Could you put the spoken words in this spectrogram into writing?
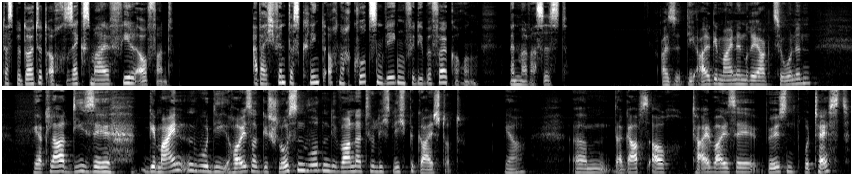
Das bedeutet auch sechsmal viel Aufwand. Aber ich finde, das klingt auch nach kurzen Wegen für die Bevölkerung, wenn mal was ist. Also die allgemeinen Reaktionen ja klar, diese Gemeinden, wo die Häuser geschlossen wurden, die waren natürlich nicht begeistert. Ja, ähm, da gab es auch teilweise bösen Protest.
